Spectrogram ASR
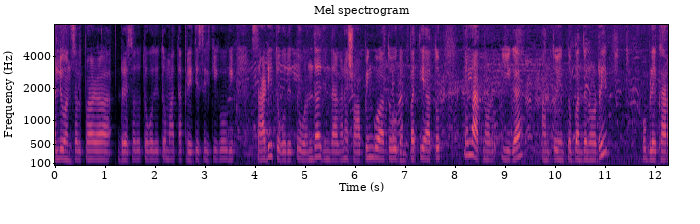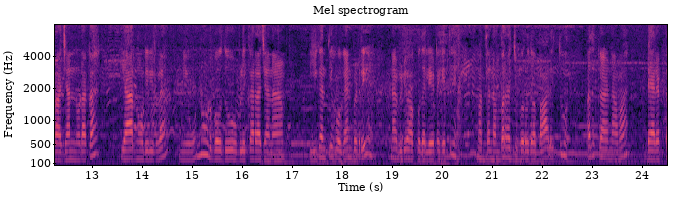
ಅಲ್ಲಿ ಒಂದು ಸ್ವಲ್ಪ ಡ್ರೆಸ್ ಅದು ತೊಗೋದಿತ್ತು, ಮತ್ತು ಪ್ರೀತಿ ಸಿಲ್ಕಿಗೆ ಹೋಗಿ ಸಾಡಿ ತೊಗೋದಿತ್ತು. ಒಂದೇ ದಿನದಾಗನ ಶಾಪಿಂಗು ಆಯ್ತು ಗಣಪತಿ ಆಯ್ತು ಎಲ್ಲ ಆಯ್ತು ನೋಡ್ರಿ. ಈಗ ಅಂತೂ ಇಂತೂ ಬಂದು ನೋಡ್ರಿ, ಹುಬ್ಳಿಕ ರಾಜನ್ ನೋಡಾಕ ಯಾರು ನೋಡಿಲ್ರ? ನೀವು ನೋಡ್ಬೋದು ಹುಬ್ಳಿಕ ರಾಜನ. ಈಗಂತಿ ಹೋಗ್ಯಾನ ಬಿಡ್ರಿ. ನಾ ವಿಡಿಯೋ ಹಾಕೋದ ಲೇಟ್ ಆಗೈತಿ. ಮತ್ತು ನಂಬರ್ ಹಚ್ಚಿ ಬರೋದ ಭಾಳ ಇತ್ತು. ಅದಕ್ಕೆ ನಾವು ಡೈರೆಕ್ಟ್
